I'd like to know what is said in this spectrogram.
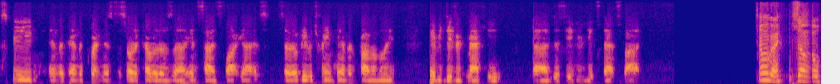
speed and the, and the quickness to sort of cover those uh, inside slot guys. So it'll be between him and probably maybe Dedrick Mackey uh, to see who gets that spot. Okay, so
